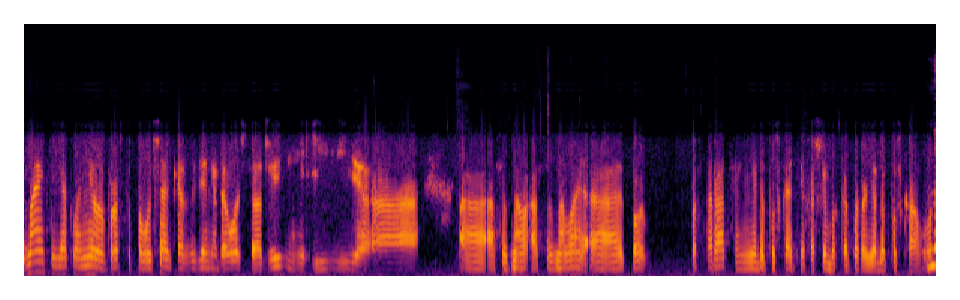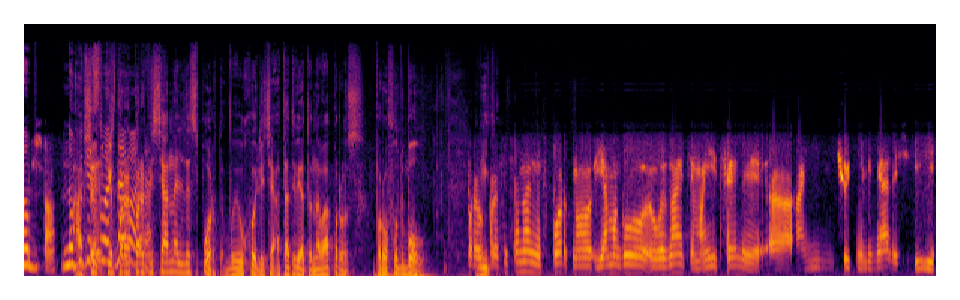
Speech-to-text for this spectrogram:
Вы знаете, я планирую просто получать каждый день удовольствие от жизни и а, а, осознав, осознавая, а, постараться не допускать тех ошибок, которые я допускал. Вот но, все. но а все-таки про профессиональный спорт вы уходите от ответа на вопрос про футбол. Про Ведь... профессиональный спорт, но я могу, вы знаете, мои цели, они ничуть не менялись и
